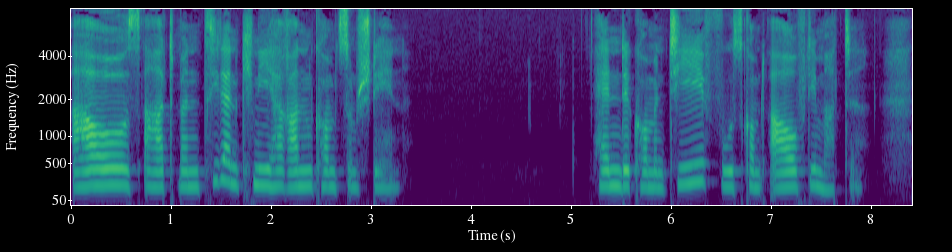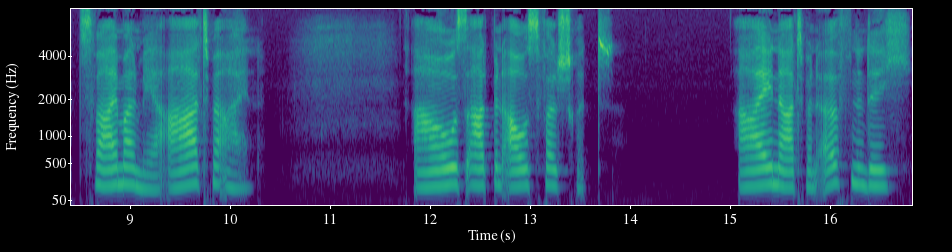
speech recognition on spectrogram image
Ausatmen, zieh dein Knie heran, komm zum Stehen. Hände kommen tief, Fuß kommt auf die Matte. Zweimal mehr, atme ein. Ausatmen, Ausfallschritt. Einatmen, öffne dich.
